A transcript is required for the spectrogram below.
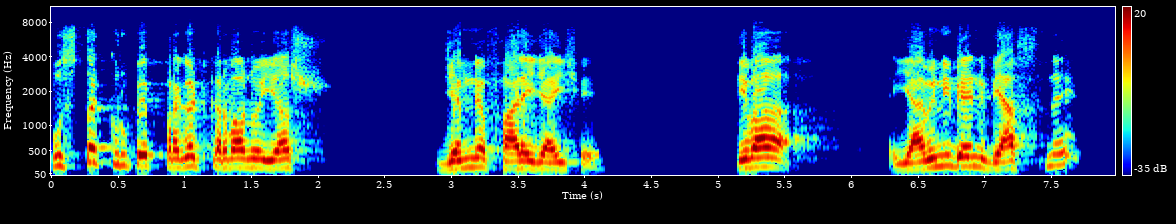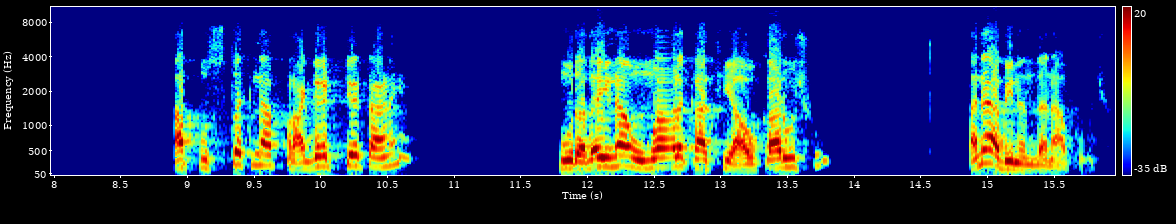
પુસ્તક રૂપે પ્રગટ કરવાનો યશ જેમને ફાળે જાય છે. તેવા યામિનીબેન વ્યાસને આ પુસ્તકના પ્રાગટ્ય ટાણે હું હૃદયના ઉમળકાથી આવકારું છું. અને અભિનંદન આપું છું.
